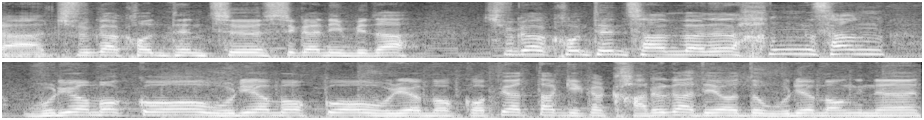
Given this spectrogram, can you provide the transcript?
자 추가 컨텐츠 시간입니다 추가 컨텐츠 하면은 항상 우려먹고 우려먹고 우려먹고 뼈다귀가 가루가 되어도 우려먹는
